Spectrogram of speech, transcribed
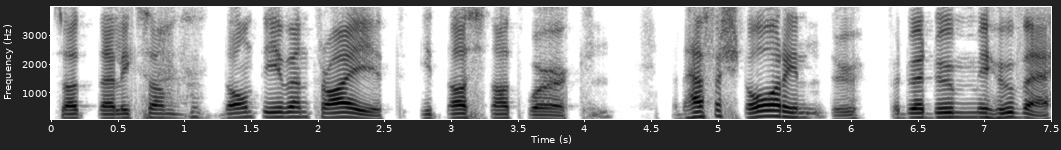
Så att det är liksom, don't even try it. It does not work. Mm. Men det här förstår Mm. inte du. För du är dum i huvudet.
